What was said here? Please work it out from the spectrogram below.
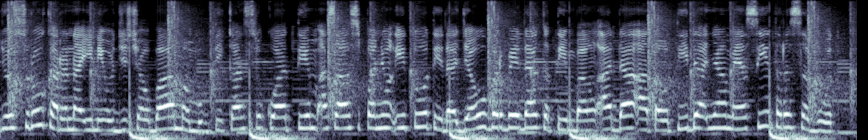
Justru karena ini uji coba membuktikan skuad tim asal Spanyol itu tidak jauh berbeda ketimbang ada atau tidaknya Messi tersebut.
